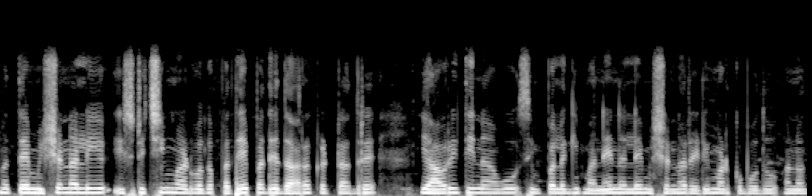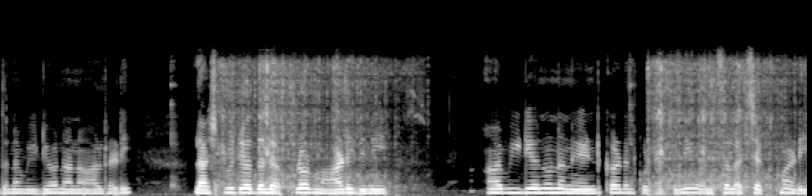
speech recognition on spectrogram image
ಮತ್ತು ಮಿಷನಲ್ಲಿ ಈ ಸ್ಟಿಚಿಂಗ್ ಮಾಡುವಾಗ ಪದೇ ಪದೇ ದಾರ ಕಟ್ಟಾದರೆ ಯಾವ ರೀತಿ ನಾವು ಸಿಂಪಲ್ಲಾಗಿ ಮನೆಯಲ್ಲೇ ಮಿಷನ್ನ ರೆಡಿ ಮಾಡ್ಕೋಬೋದು ಅನ್ನೋದನ್ನು ವಿಡಿಯೋ ನಾನು ಆಲ್ರೆಡಿ ಲಾಸ್ಟ್ ವಿಡಿಯೋದಲ್ಲಿ ಅಪ್ಲೋಡ್ ಮಾಡಿದ್ದೀನಿ. ಆ ವಿಡಿಯೋನು ನಾನು ಎಂಡ್ ಕಾರ್ಡಲ್ಲಿ ಕೊಟ್ಟಿರ್ತೀನಿ. ಒಂದು ಸಲ ಚೆಕ್ ಮಾಡಿ.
